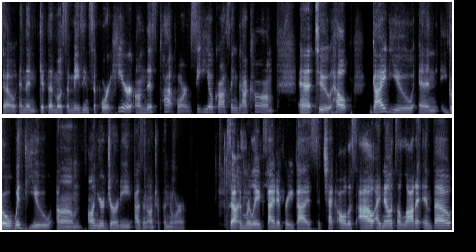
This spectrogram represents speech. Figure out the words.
so, and then get the most amazing support here on this platform, ceocrossing.com, uh, to help guide you and go with you um, on your journey as an entrepreneur. So, I'm really excited for you guys to check all this out. I know it's a lot of info.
